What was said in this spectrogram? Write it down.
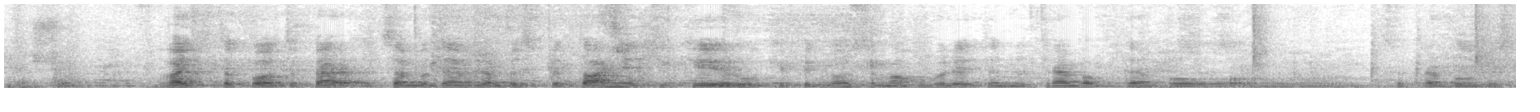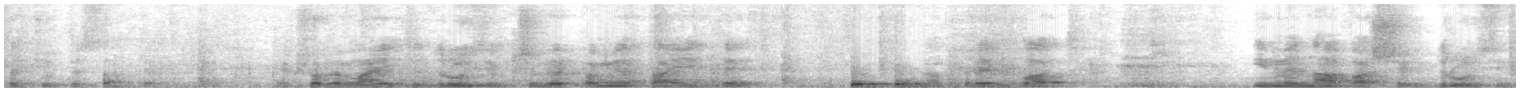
Ну що? Давайте тако, тепер це буде вже без питання, тільки руки підносимо, а говорити не треба буде, бо це треба було би статтю писати. Якщо ви маєте друзів, чи ви пам'ятаєте, наприклад, імена ваших друзів?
